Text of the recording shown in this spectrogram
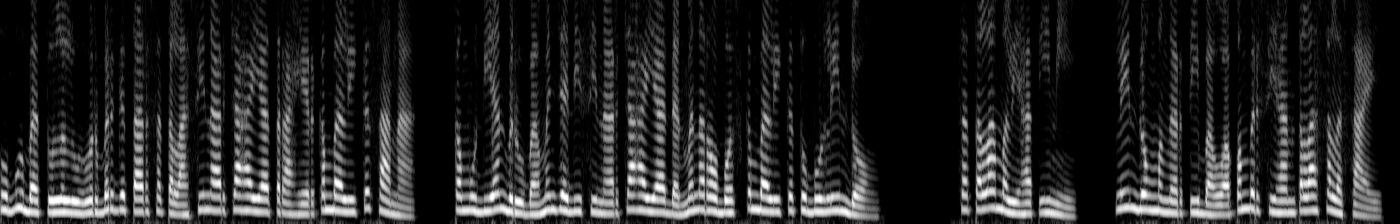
Tubuh batu leluhur bergetar setelah sinar cahaya terakhir kembali ke sana. Kemudian berubah menjadi sinar cahaya dan menerobos kembali ke tubuh Lindong. Setelah melihat ini, Lindong mengerti bahwa pembersihan telah selesai.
